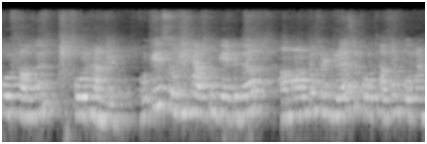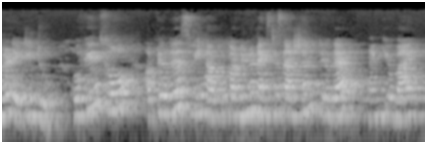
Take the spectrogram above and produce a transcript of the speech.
4400 okay so we have to get the amount of interest 4482 okay so up till this we have to continue next session. Till that thank you bye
